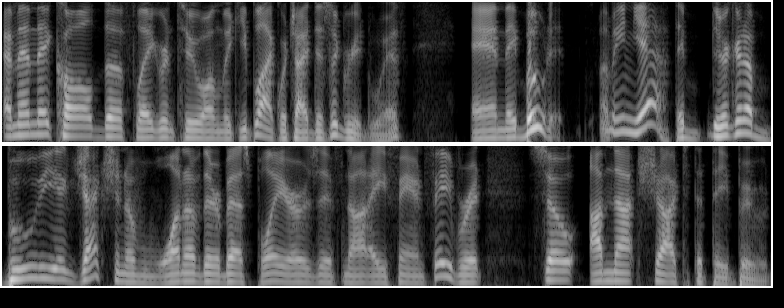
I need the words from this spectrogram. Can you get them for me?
And then they called the flagrant two on Leaky Black, which I disagreed with, and they booed it. I mean, yeah, they they're gonna boo the ejection of one of their best players, if not a fan favorite. So I'm not shocked that they booed.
